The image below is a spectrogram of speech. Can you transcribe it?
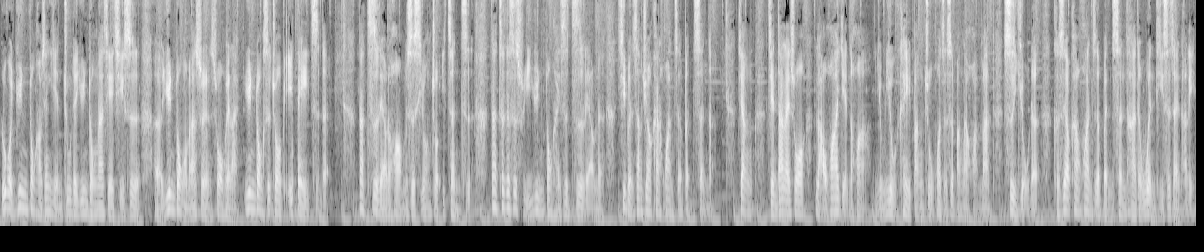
如果运动好像眼珠的运动那些，其实呃，运动我们要说说回来，运动是做一辈子的。那治疗的话，我们是希望做一阵子。那这个是属于运动还是治疗呢？基本上就要看患者本身了。这样简单来说，老花眼的话有没有可以帮助，或者是帮他缓慢，是有的。可是要看患者本身他的问题是在哪里。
